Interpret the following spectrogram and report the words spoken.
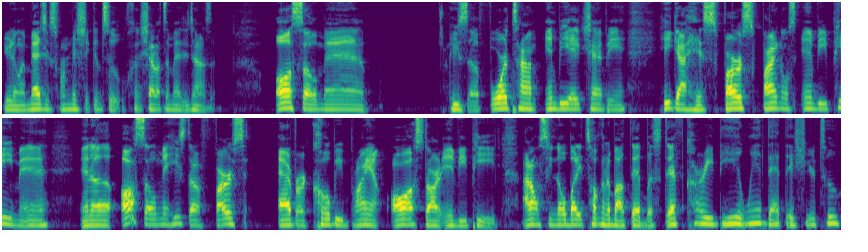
You know, and Magic's from Michigan too. Shout out to Magic Johnson. Also, man, he's a four-time NBA champion. He got his first Finals MVP, man, and uh, also, man, he's the first ever Kobe Bryant All Star MVP. I don't see nobody talking about that, but Steph Curry did win that this year too.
